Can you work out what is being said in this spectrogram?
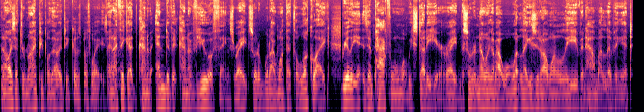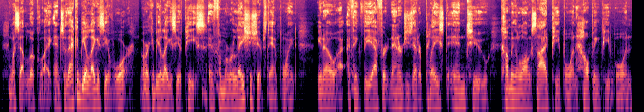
And I always have to remind people that it, goes both ways. And I think that kind of end of it kind of view of things, right? Sort of what I want that to look like really is impactful in what we study here, right? Sort of knowing about, well, what legacy do I want to leave and how am I living it? What's that look like? And so that can be a legacy of war or it be a legacy of peace. And from a relationship standpoint, you know, I, I think the effort and energies that are placed into coming alongside people and helping people and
